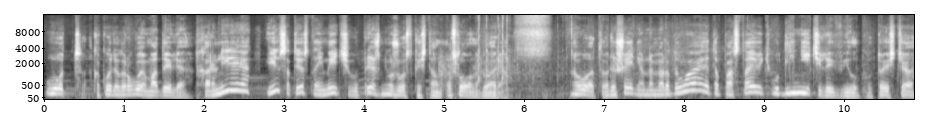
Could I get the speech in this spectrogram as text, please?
от какой-то другой модели Харлея и, соответственно, иметь прежнюю жесткость, там, условно говоря. Вот. Решение номер два – это поставить удлинители в вилку. То есть э,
